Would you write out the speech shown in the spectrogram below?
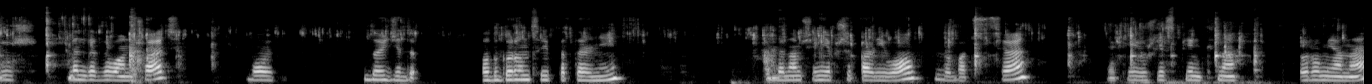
już będę wyłączać, bo dojdzie do, od gorącej patelni, żeby nam się nie przypaliło. Zobaczcie jakie już jest piękne, rumiane.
